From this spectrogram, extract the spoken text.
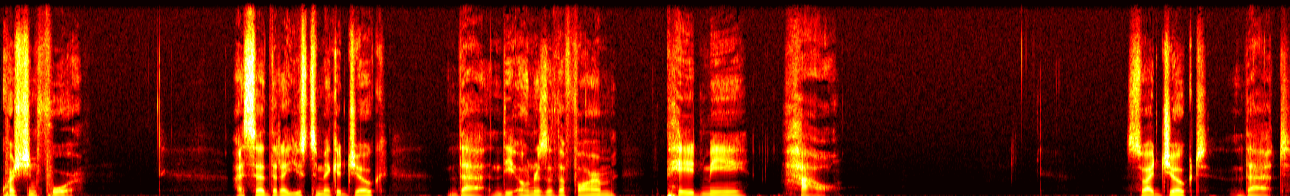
Question four I said that I used to make a joke that the owners of the farm paid me how? So I joked that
